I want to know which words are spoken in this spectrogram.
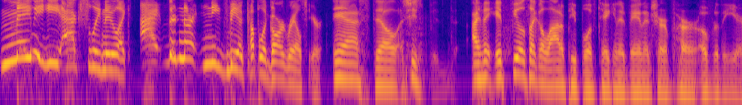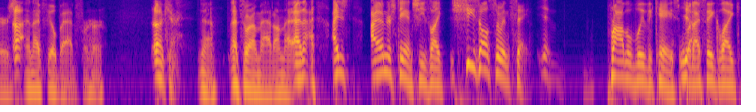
maybe he actually knew like I there not need to be a couple of guardrails here. Yeah, still, she's. I think it feels like a lot of people have taken advantage of her over the years, Uh, and I feel bad for her. Okay, Yeah, that's where I'm at on that. And I, I just, I understand she's like she's also insane. probably the case, but I think like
